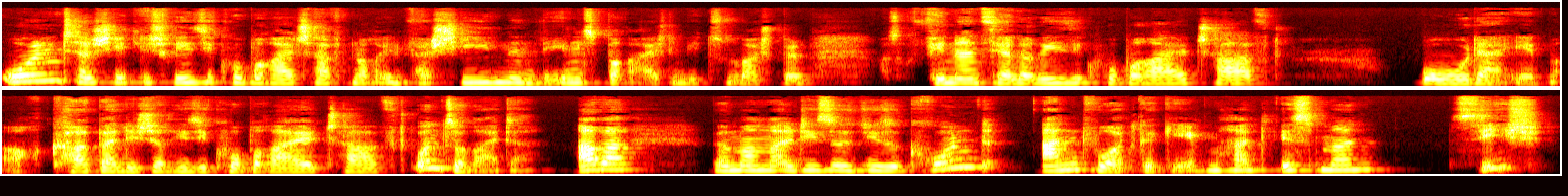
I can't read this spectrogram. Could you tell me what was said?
unterschiedlich Risikobereitschaft noch in verschiedenen Lebensbereichen, wie zum Beispiel also finanzielle Risikobereitschaft oder eben auch körperliche Risikobereitschaft und so weiter. Aber wenn man mal diese, diese Grundantwort gegeben hat, ist man sich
